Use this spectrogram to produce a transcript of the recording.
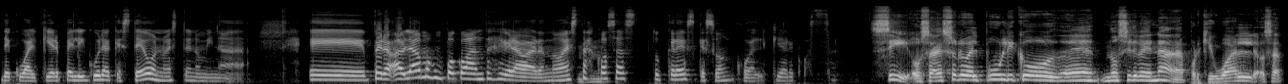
de cualquier película que esté o no esté nominada. Eh, pero hablábamos un poco antes de grabar, ¿no? Estas cosas tú crees que son cualquier cosa. Sí, o sea, eso lo del público eh, no sirve de nada, porque igual, o sea,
